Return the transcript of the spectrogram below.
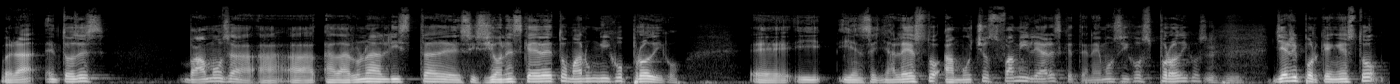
¿verdad? Entonces, vamos a, a- a- a dar una lista de decisiones que debe tomar un hijo pródigo. eh, y, y enseñarle esto a muchos familiares que tenemos hijos pródigos. Jerry, porque en esto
